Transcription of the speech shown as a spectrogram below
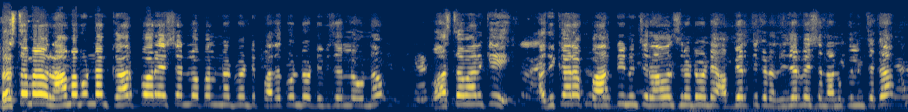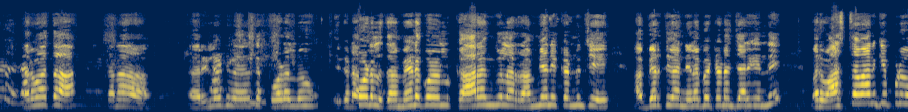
ప్రస్తుతం మనం రామగుండం కార్పొరేషన్ లోపల ఉన్నటువంటి పదకొండో డివిజన్లో ఉన్నాం. వాస్తవానికి అధికార పార్టీ నుంచి రావాల్సినటువంటి అభ్యర్థి ఇక్కడ రిజర్వేషన్ అనుకూలించక తర్వాత తన రిలేటివ్ ఏదైతే కోడలు ఇక్కడ కోడలు తన మేడ కోడలు కారంగుల రమ్యని ఇక్కడ నుంచి అభ్యర్థిగా నిలబెట్టడం జరిగింది. మరి వాస్తవానికి ఇప్పుడు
